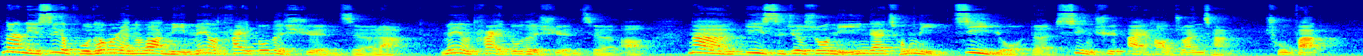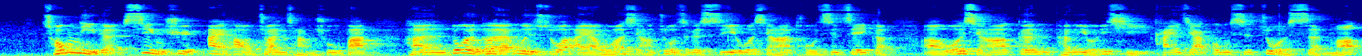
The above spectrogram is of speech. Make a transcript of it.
那你是一个普通人的话，你没有太多的选择啦，没有太多的选择啊。那意思就是说，你应该从你既有的兴趣爱好专长出发，从你的兴趣爱好专长出发。很多人都来问说：“哎呀，我要想要做这个事业，我想要投资这个啊，我想要跟朋友一起开一家公司做什么？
